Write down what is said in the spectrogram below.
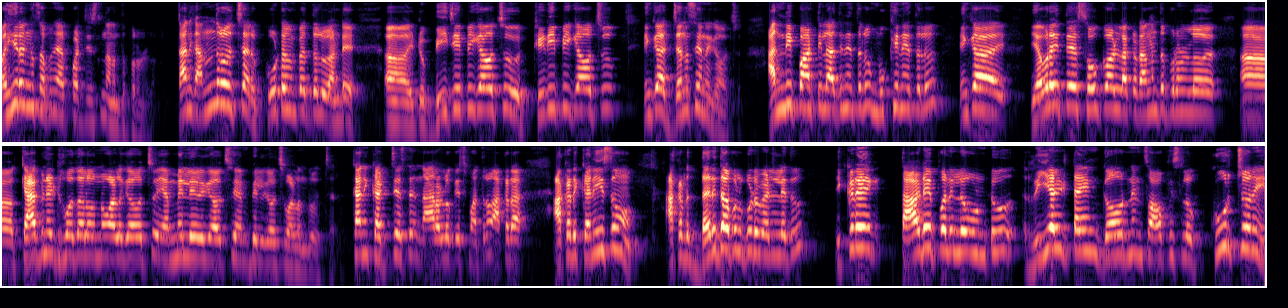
బహిరంగ సభను ఏర్పాటు చేసింది అనంతపురంలో. దానికి అందరూ వచ్చారు. కూటమి పెద్దలు అంటే ఇటు బీజేపీ కావచ్చు టీడీపీ కావచ్చు ఇంకా జనసేన కావచ్చు. అన్ని పార్టీల అధినేతలు ముఖ్య నేతలు ఇంకా ఎవరైతే సోకాళ్ళు అక్కడ అనంతపురంలో క్యాబినెట్ హోదాలో ఉన్న వాళ్ళు కావచ్చు ఎమ్మెల్యేలు కావచ్చు ఎంపీలు కావచ్చు వాళ్ళందరూ వచ్చారు. కానీ కట్ చేస్తే నారా లోకేష్ మాత్రం అక్కడ అక్కడ కనీసం అక్కడ దరిదాపులు కూడా వెళ్ళలేదు. ఇక్కడే తాడేపల్లిలో ఉంటూ రియల్ టైం గవర్నెన్స్ ఆఫీస్లో కూర్చొని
